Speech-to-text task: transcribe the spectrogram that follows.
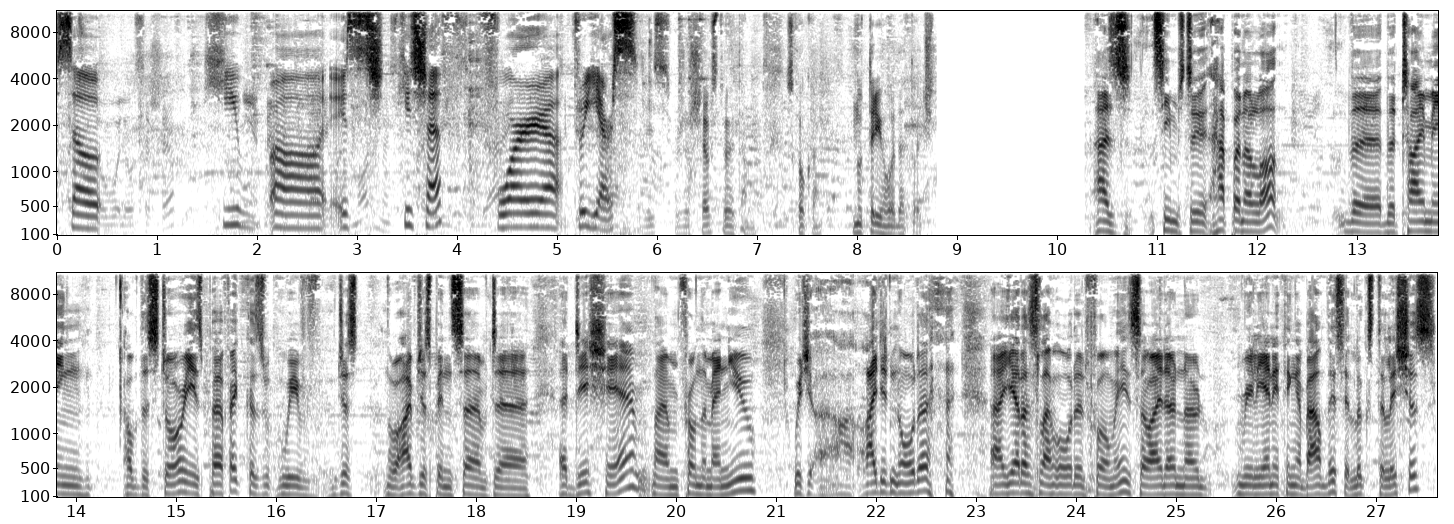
So he uh, is he's chef for uh, three years. Здесь уже шефствует там сколько? Ну, три года точно. As seems to happen a lot, the the timing of the story is perfect because we've just, well, I've just been served uh, a dish here um, from the menu, which uh, I didn't order. uh, Yaroslav ordered for me, so I don't know really anything about this. It looks delicious,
